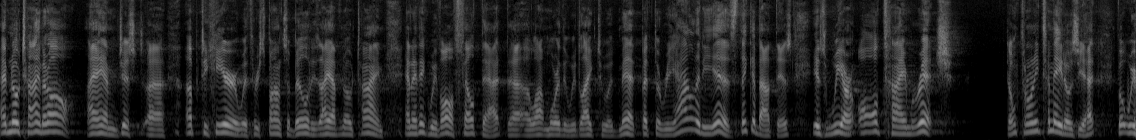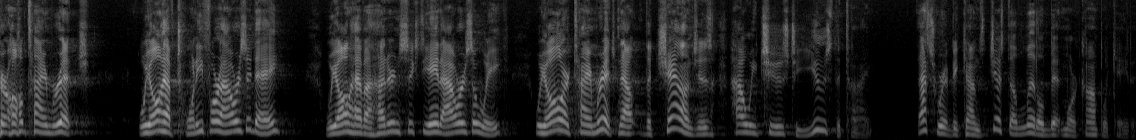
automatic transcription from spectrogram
I have no time at all. I am just uh, up to here with responsibilities. I have no time. And I think we've all felt that uh, a lot more than we'd like to admit. But the reality is, think about this, is we are all time rich. Don't throw any tomatoes yet, but we are all time rich. We all have 24 hours a day. We all have 168 hours a week. We all are time rich. Now, the challenge is how we choose to use the time. That's where it becomes just a little bit more complicated.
